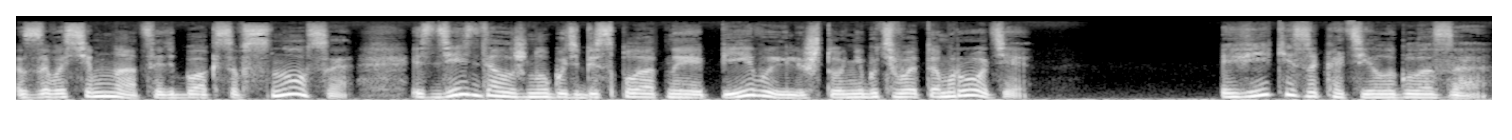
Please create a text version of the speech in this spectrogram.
«За 18 баксов сноса здесь должно быть бесплатное пиво или что-нибудь в этом роде». Вики закатила глаза.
